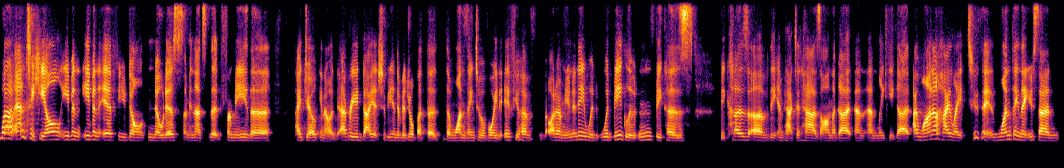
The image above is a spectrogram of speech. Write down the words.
Well, but, and to heal, even even if you don't notice. I mean, that's that for me. The I joke, you know, every diet should be individual, but the the one thing to avoid if you have autoimmunity would would be gluten because because of the impact it has on the gut and, and leaky gut. I want to highlight two things. One thing that you said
